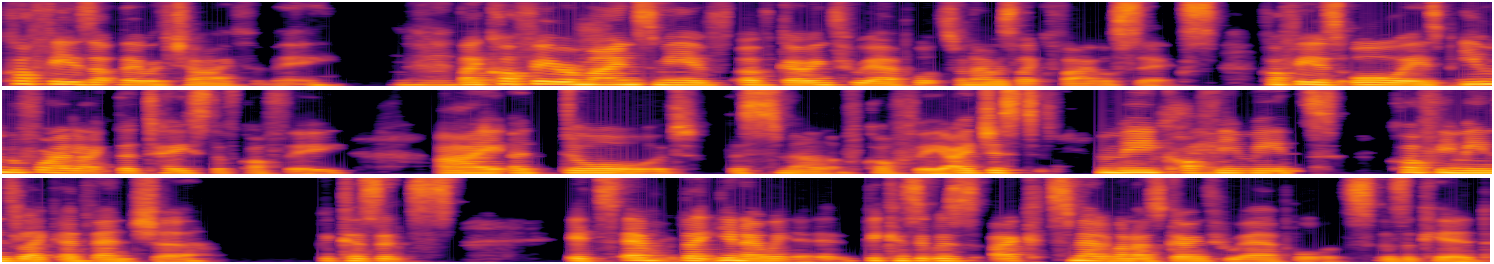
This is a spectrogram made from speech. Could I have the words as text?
coffee is up there with chai for me. Mhm. Like coffee reminds me of of going through airports when I was like five or six. Coffee is always, even before I liked the taste of coffee, I adored the smell of coffee. I just, for me, Ooh, coffee means coffee means like adventure because it's it's ev like you know it- because it was I could smell it when I was going through airports as a kid.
